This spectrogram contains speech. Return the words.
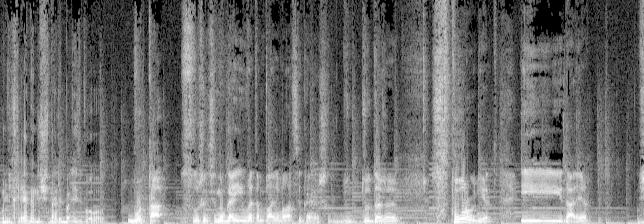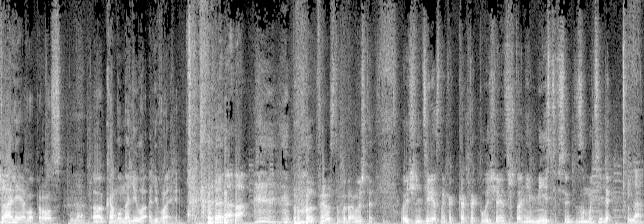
у них реально начинали болеть головы. Вот так. Слушайте, ну ГАИ в этом плане молодцы, конечно. Тут- даже спору нет. И далее. Далее вопрос, Да. э, кому налила Оливария. Вот, Просто потому что очень интересно, как так получается, что они вместе все это замутили. Да.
